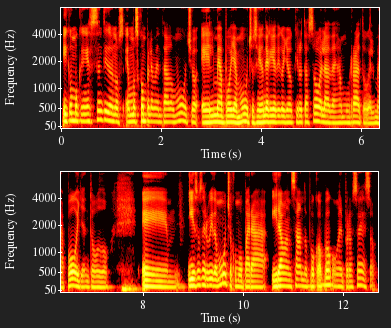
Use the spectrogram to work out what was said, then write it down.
Y como que en ese sentido nos hemos complementado mucho. Él me apoya mucho. Si hay un día que yo digo, yo quiero estar sola, déjame un rato, él me apoya en todo. Em, y eso ha servido mucho como para ir avanzando poco a poco en el proceso.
